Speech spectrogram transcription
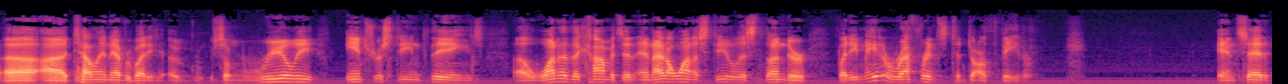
uh, uh, telling everybody some really interesting things. one of the comments, and, and I don't want to steal his thunder, but he made a reference to Darth Vader and said,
